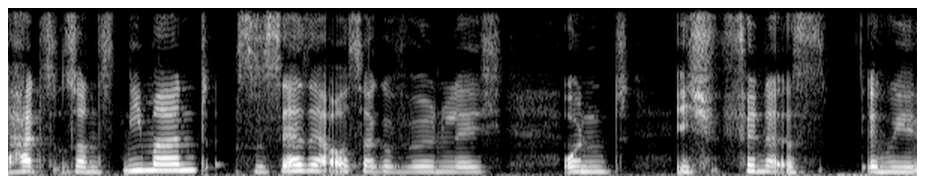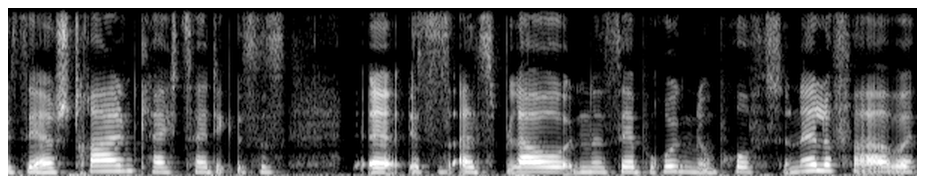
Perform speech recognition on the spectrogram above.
hat sonst niemand. Es ist sehr, sehr außergewöhnlich. Und ich finde es irgendwie sehr strahlend. Gleichzeitig ist es äh, ist es als Blau eine sehr beruhigende und professionelle Farbe,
